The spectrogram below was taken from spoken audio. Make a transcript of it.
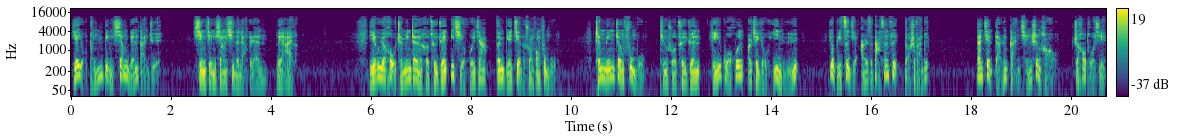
也有同病相怜的感觉，惺惺相惜的两个人恋爱了。一个月后，陈明镇和崔娟一起回家，分别见了双方父母。陈明镇父母听说崔娟离过婚，而且有一女，又比自己儿子大三岁，表示反对。但见两人感情甚好，只好妥协，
